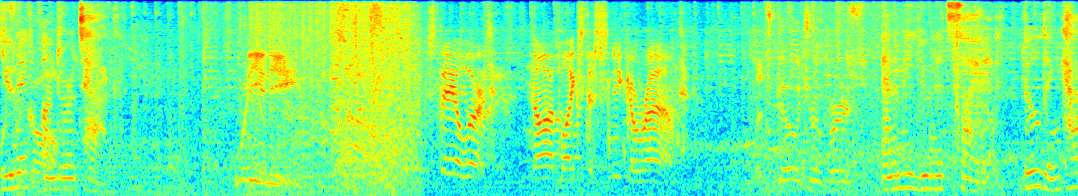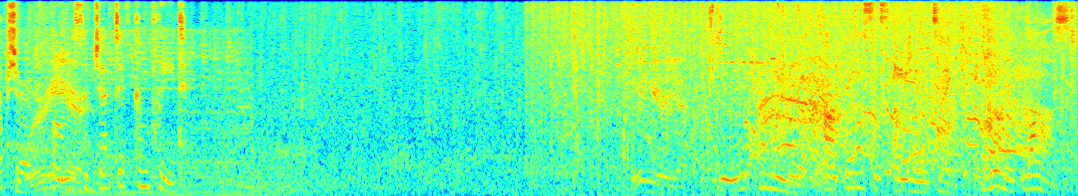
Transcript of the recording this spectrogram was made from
Unit under attack. What do you need? Stay alert. Nod likes to sneak around. Let's go, troopers. Enemy unit sighted. Building captured. We're Bonus here. objective complete. We hear you. Unit promoted. Our base is under attack. Unit lost.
